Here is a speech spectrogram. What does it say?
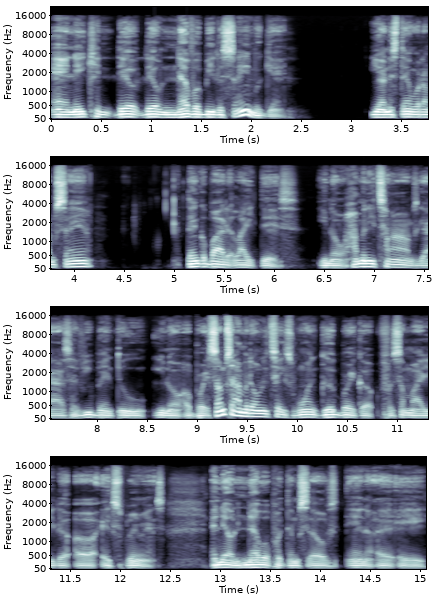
and they can they'll they'll never be the same again. You understand what I'm saying? Think about it like this. You know, how many times, guys, have you been through, you know, a break? Sometimes it only takes one good breakup for somebody to uh, experience, and they'll never put themselves in a, a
